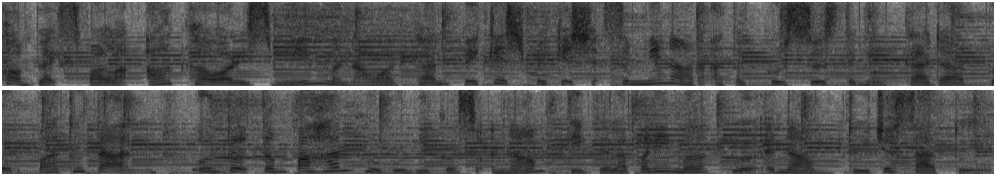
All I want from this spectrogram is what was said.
Kompleks Fala Al-Kawarismi menawarkan pakej-pakej seminar atau kursus dengan kadar berpatutan. Untuk tempahan hubungi 06 385 2671.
